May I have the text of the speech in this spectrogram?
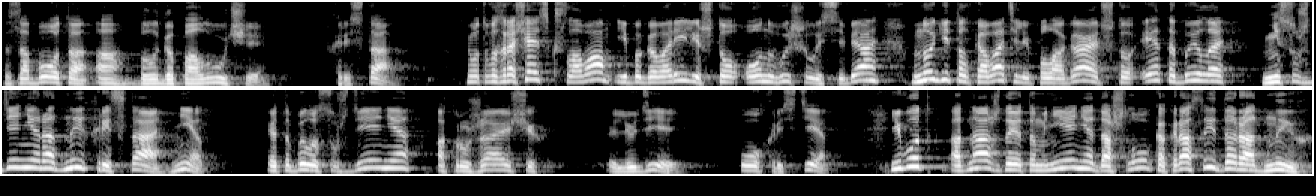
забота о благополучии Христа. И вот возвращаясь к словам, ибо говорили, что он вышел из себя, многие толкователи полагают, что это было не суждение родных Христа, нет. Это было суждение окружающих людей о Христе. И вот однажды это мнение дошло как раз и до родных.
